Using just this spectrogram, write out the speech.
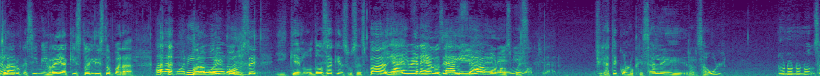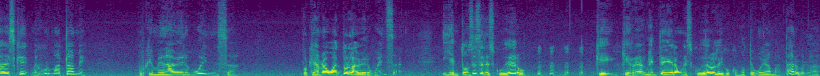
claro. que sí, mi rey, aquí estoy listo para, para morir, para morir por usted. Y que los dos saquen sus espadas. Y, ahí venían los días y vámonos, pues. Fíjate con lo que sale Saúl. No, no, no, no, ¿sabes qué? Mejor mátame, porque me da vergüenza, porque ya no aguanto la vergüenza. Y entonces el escudero, que, que realmente era un escudero, le dijo, ¿cómo te voy a matar, verdad?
